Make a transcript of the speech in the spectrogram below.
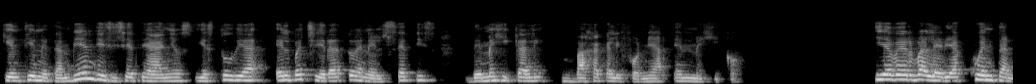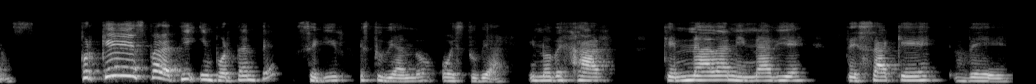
quien tiene también 17 años y estudia el bachillerato en el CETIS de Mexicali, Baja California, en México. Y a ver, Valeria, cuéntanos, ¿por qué es para ti importante seguir estudiando o estudiar y no dejar que nada ni nadie te saque de,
